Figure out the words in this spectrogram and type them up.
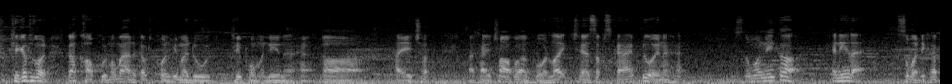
โอเคครับทุกคนก็ขอบคุณมากๆนะครับทุกคนที่มาดูคลิปผมวันนี้นะฮะก็ใครชอบใครชอบก็กดไลค์แชร์ subscribe ด้วยนะฮะสำหรับวันนี้ก็แค่นี้แหละ สวัสดีครับ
